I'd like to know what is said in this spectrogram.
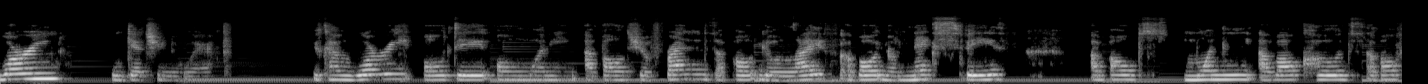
worrying will get you nowhere. You can worry all day, all morning about your friends, about your life, about your next phase, about money, about clothes, about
